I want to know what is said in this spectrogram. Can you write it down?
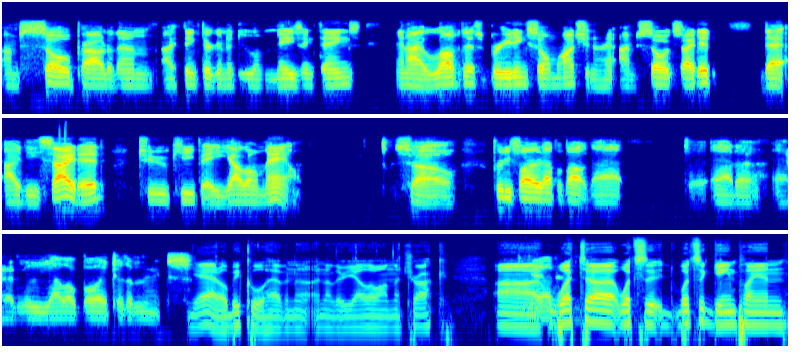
I'm so proud of them. I think they're going to do amazing things. And I love this breeding so much. And I, I'm so excited that I decided to keep a yellow male. So, pretty fired up about that to add a add a new yellow boy to the mix. Yeah, it'll be cool having a, another yellow on the truck. Uh, Yeah. what uh, what's the what's the game plan?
